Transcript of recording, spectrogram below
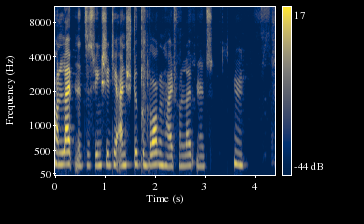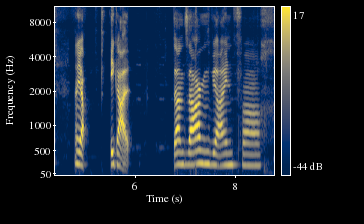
von Leibniz, deswegen steht hier ein Stück Geborgenheit von Leibniz. Hm. Naja, egal. Dann sagen wir einfach.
